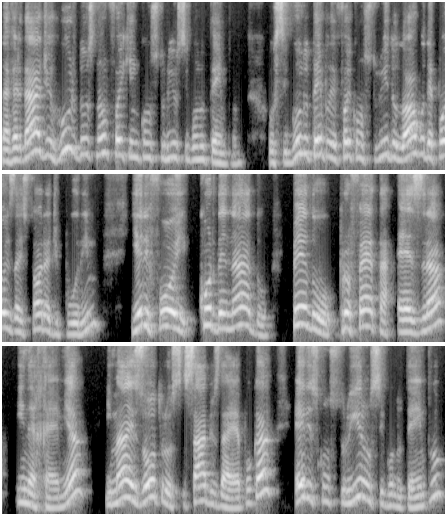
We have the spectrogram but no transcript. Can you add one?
na verdade, Hurdos não foi quem construiu o segundo templo. O segundo templo foi construído logo depois da história de Purim, e ele foi coordenado pelo profeta Ezra e Nehemia, e mais outros sábios da época, eles construíram o segundo templo.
